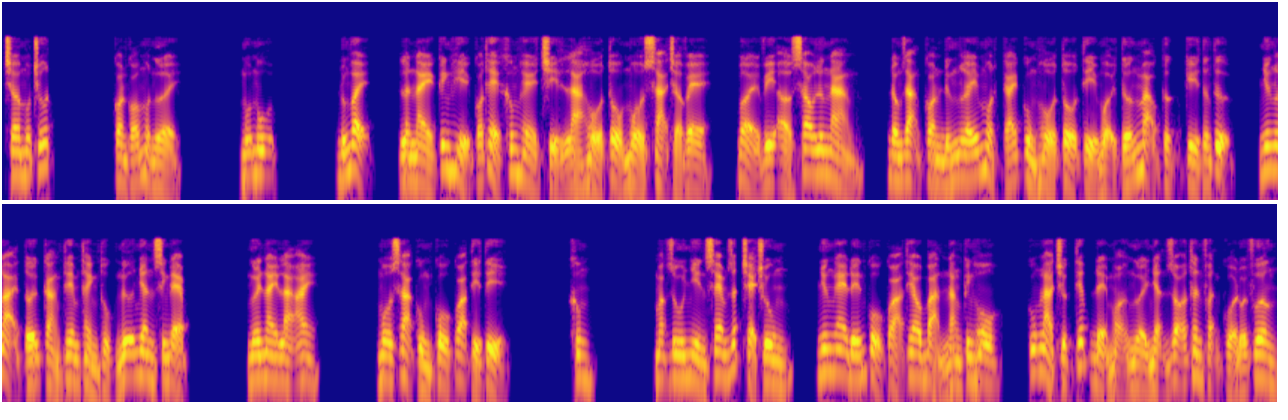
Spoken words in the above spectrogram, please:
Chờ một chút. Còn có một người. Mụ mụ. Đúng vậy lần này kinh hỉ có thể không hề chỉ là hổ tổ mộ xạ trở về, bởi vì ở sau lưng nàng, đồng dạng còn đứng lấy một cái cùng hổ tổ tỷ mọi tướng mạo cực kỳ tương tự, nhưng lại tới càng thêm thành thục nữ nhân xinh đẹp. Người này là ai? Mộ xạ cùng cổ quạ tỷ tỷ. Không. Mặc dù nhìn xem rất trẻ trung, nhưng nghe đến cổ quạ theo bản năng kinh hô, cũng là trực tiếp để mọi người nhận rõ thân phận của đối phương.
